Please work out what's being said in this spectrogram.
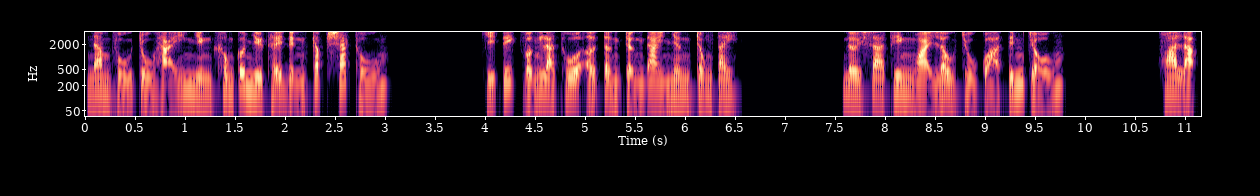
Nam vũ trụ hải nhưng không có như thế đỉnh cấp sát thủ. Chỉ tiếc vẫn là thua ở tầng trần đại nhân trong tay. Nơi xa thiên ngoại lâu chủ quả tính chỗ. Hoa Lạp.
